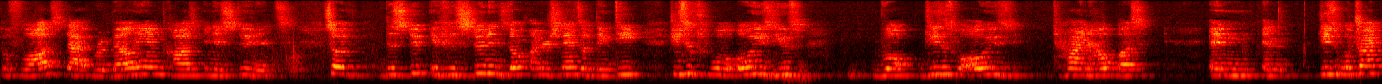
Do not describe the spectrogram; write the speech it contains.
the flaws that rebellion caused in his students. So if, the stu- if his students don't understand something, Jesus will always use, well, Jesus will always try and help us, and and Jesus will try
